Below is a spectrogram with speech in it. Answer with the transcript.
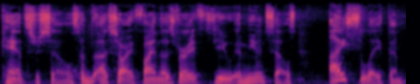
cancer cells, uh, sorry, find those very few immune cells, isolate them,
